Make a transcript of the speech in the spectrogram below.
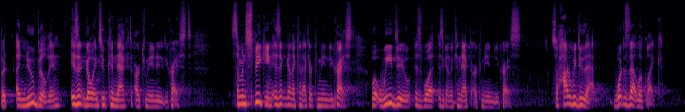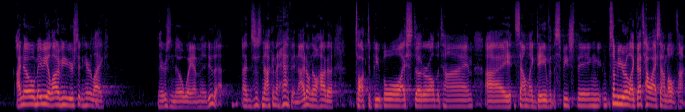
but a new building isn't going to connect our community to Christ. Someone speaking isn't going to connect our community to Christ. What we do is what is going to connect our community to Christ. So, how do we do that? What does that look like? I know maybe a lot of you are sitting here like, there's no way I'm going to do that. It's just not going to happen. I don't know how to talk to people. I stutter all the time. I sound like Dave with the speech thing. Some of you are like, that's how I sound all the time.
